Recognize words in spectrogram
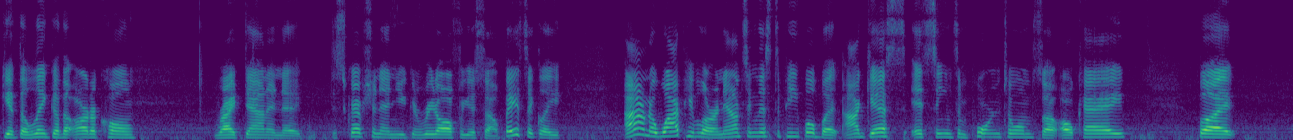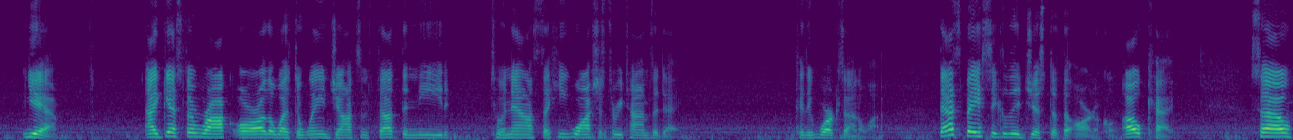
give the link of the article right down in the description and you can read all for yourself. Basically, I don't know why people are announcing this to people, but I guess it seems important to them, so okay. But yeah, I guess The Rock or otherwise Dwayne Johnson felt the need to announce that he washes three times a day because he works out a lot. That's basically the gist of the article. Okay, so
